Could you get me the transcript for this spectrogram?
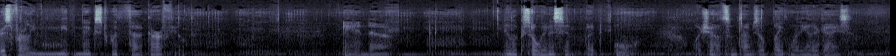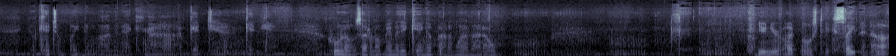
Chris Farley mi- mixed with uh, Garfield. And uh, he looks so innocent, but ooh, watch out. Sometimes he'll bite one of the other guys. You'll catch him biting him on the neck. Ah, I'm getting you. I'm getting you. Who knows? I don't know. Maybe they gang up on him when I'm not home. You in your utmost excitement, huh?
